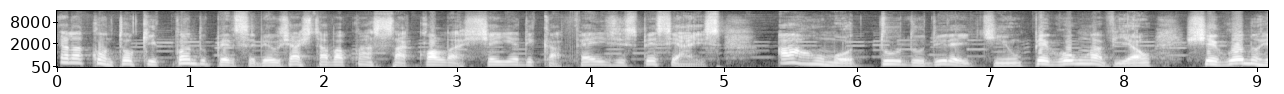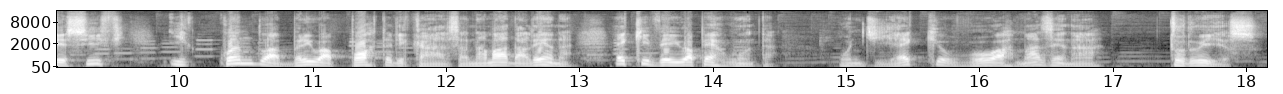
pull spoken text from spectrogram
Ela contou que, quando percebeu, já estava com a sacola cheia de cafés especiais. Arrumou tudo direitinho, pegou um avião, chegou no Recife e, quando abriu a porta de casa na Madalena, é que veio a pergunta: onde é que eu vou armazenar tudo isso?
